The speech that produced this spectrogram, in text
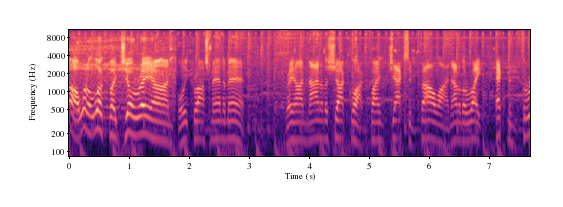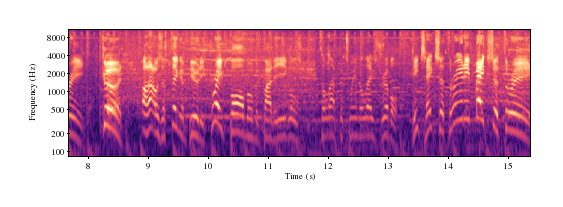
Oh, what a look by Joe Rahon. Holy cross man to man. Rahon nine on the shot clock. Finds Jackson foul line out of the right. Heckmann three. Good. Oh, that was a thing of beauty. Great ball movement by the Eagles. To left between the legs dribble. He takes a three and he makes a three.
